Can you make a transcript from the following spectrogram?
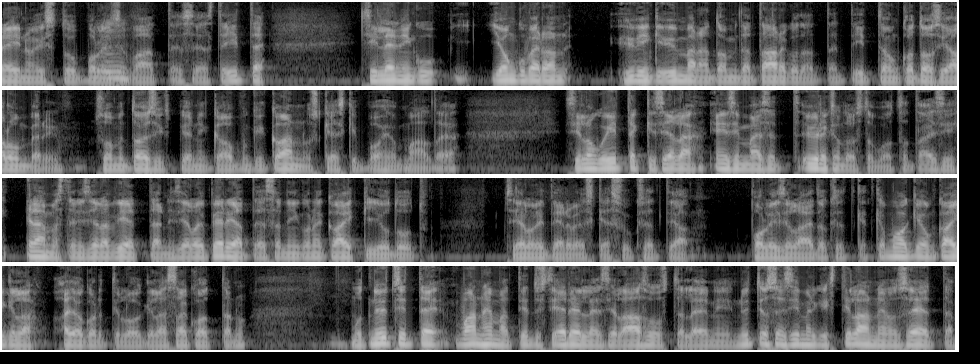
Reino istuu poliisivaatteessa. Mm. Ja sitten itse silleen niin kuin jonkun verran hyvinkin ymmärrän tuon, mitä tarkoitat, että itse on kotosi alun perin Suomen toisiksi pienin kaupunki Kannus Keski-Pohjanmaalta. Ja silloin kun itsekin siellä ensimmäiset 19 vuotta taisi elämästäni siellä viettää, niin siellä oli periaatteessa niin ne kaikki jutut. Siellä oli terveyskeskukset ja poliisilaitokset, ketkä muakin on kaikilla ajokorttiluokilla sakottanut. Mutta nyt sitten vanhemmat tietysti edelleen siellä asustelee, niin nyt jos esimerkiksi tilanne on se, että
